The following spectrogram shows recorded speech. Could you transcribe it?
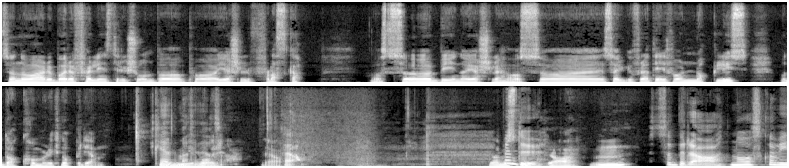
Så nå er det bare å følge instruksjonen på, på gjødselflaska, og så begynne å gjødsle, og så sørge for at de får nok lys, og da kommer det knopper igjen. Gleder meg til det, altså. Ja. Ja. Men du- bra. Mm, Så bra. Nå skal vi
